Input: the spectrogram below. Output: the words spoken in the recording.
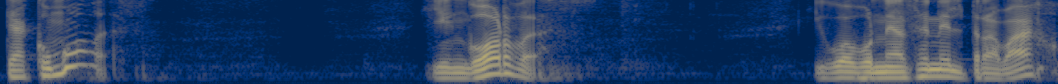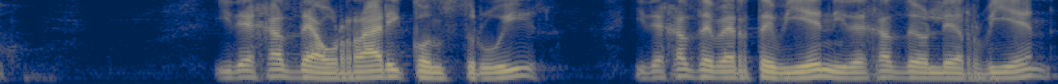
te acomodas y engordas y huevoneas en el trabajo y dejas de ahorrar y construir y dejas de verte bien y dejas de oler bien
